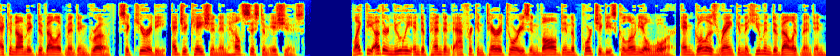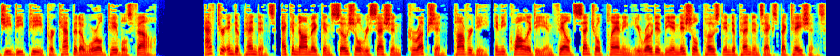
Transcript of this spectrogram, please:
economic development and growth, security, education, and health system issues. Like the other newly independent African territories involved in the Portuguese colonial war, Angola's rank in the Human Development and GDP per capita world tables fell. After independence, economic and social recession, corruption, poverty, inequality and failed central planning eroded the initial post-independence expectations.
